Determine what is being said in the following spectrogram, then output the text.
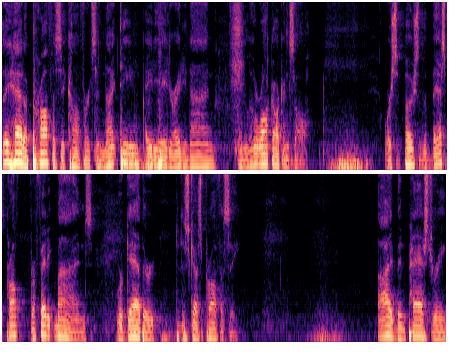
They had a prophecy conference in 1988 or 89 in Little Rock, Arkansas, where supposed the best prophetic minds were gathered to discuss prophecy. I had been pastoring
